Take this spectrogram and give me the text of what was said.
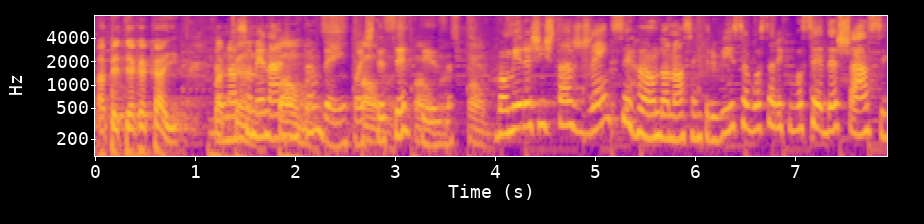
a peteca cair. A Bacana. nossa homenagem Palmas, também, pode ter palmas, certeza. palmas, palmas. Valmir, a gente está já encerrando a nossa entrevista. Eu gostaria que você deixasse,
